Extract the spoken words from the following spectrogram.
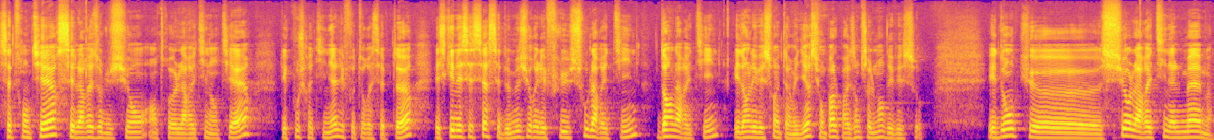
Cette frontière, c'est la résolution entre la rétine entière, les couches rétiniennes, les photorécepteurs. Et ce qui est nécessaire, c'est de mesurer les flux sous la rétine, dans la rétine et dans les vaisseaux intermédiaires, si on parle par exemple seulement des vaisseaux. Et donc, sur la rétine elle-même,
